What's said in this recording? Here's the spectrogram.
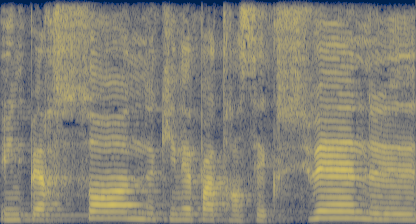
une personne qui n'est pas transsexuelle, euh,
